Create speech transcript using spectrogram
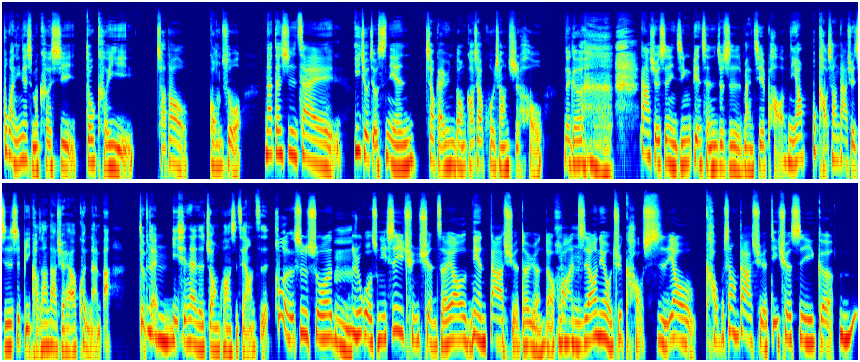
不管你念什么科系，都可以找到工作。那但是在一九九四年教改运动高校扩张之后，那个 大学生已经变成就是满街跑。你要不考上大学，其实是比考上大学还要困难吧？对不对？以现在的状况是这样子，或者是说，嗯，如果说你是一群选择要念大学的人的话，只要你有去考试，要考不上大学，的确是一个嗯。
